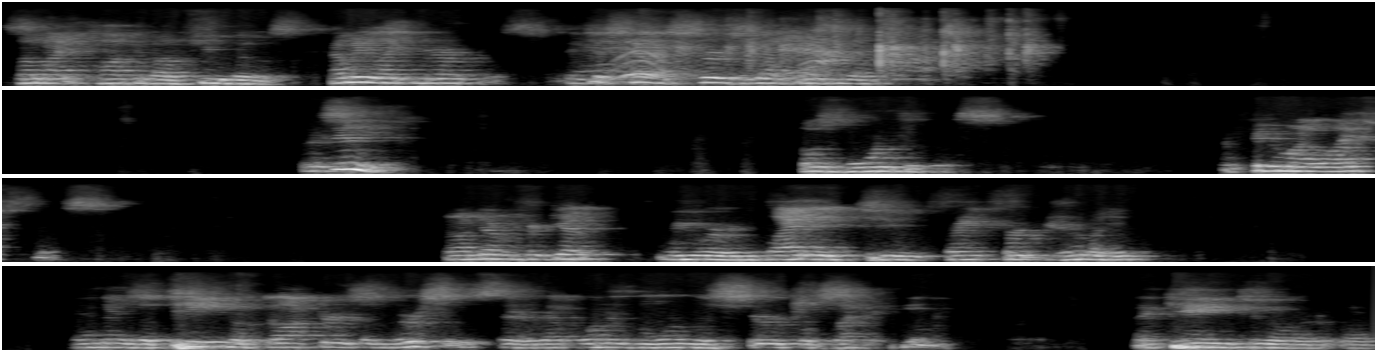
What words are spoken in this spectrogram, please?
so I might talk about a few of those. How many like miracles? It just kind of stirs it up, doesn't it? It's in. I was born for this. I've given my life to this. And I'll never forget, we were invited to Frankfurt, Germany and there's a team of doctors and nurses there that wanted to learn the spiritual side of healing that came to our, our,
